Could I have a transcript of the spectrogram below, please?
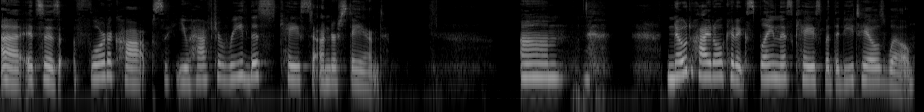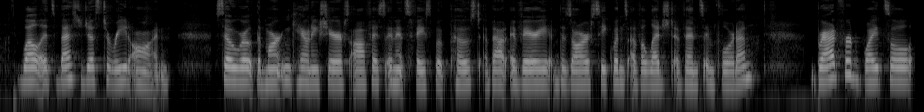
Uh, it says, Florida cops, you have to read this case to understand. Um, no title could explain this case, but the details will. Well, it's best just to read on. So wrote the Martin County Sheriff's Office in its Facebook post about a very bizarre sequence of alleged events in Florida. Bradford Weitzel,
